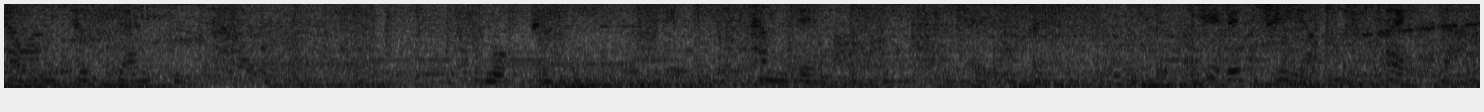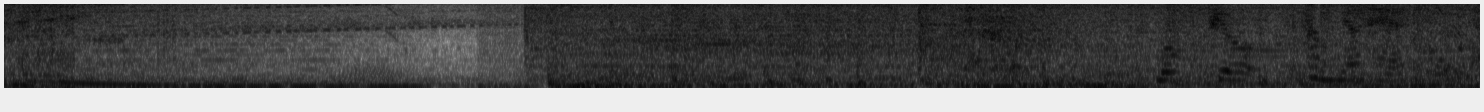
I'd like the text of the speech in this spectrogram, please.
상황 좋지 않습니다. 목표 3대 마왕. 최대 출력 발사. 목표 섬멸하였습니다.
